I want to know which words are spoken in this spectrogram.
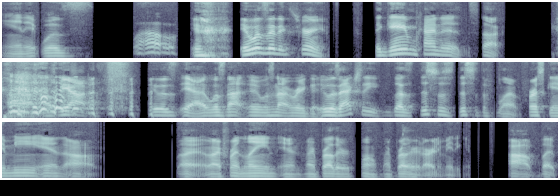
and it was Wow. it, it was an experience. The game kind of sucked. Uh, I'll be honest. It was yeah. It was not. It was not very good. It was actually because this was this is the first game me and um, my, my friend Lane and my brother. Well, my brother had already made a game. Uh, but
